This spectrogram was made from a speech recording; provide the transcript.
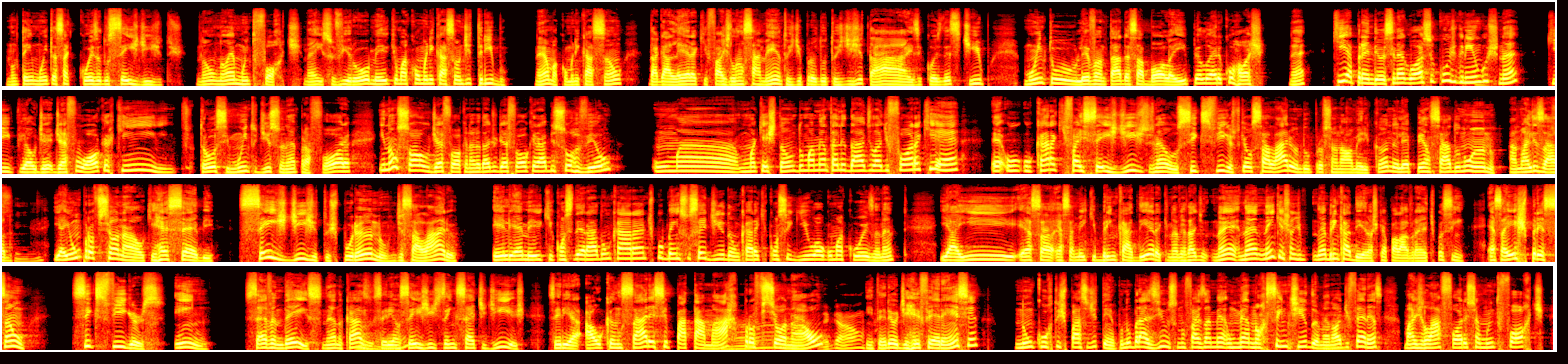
não tem muito essa coisa dos seis dígitos. Não, não é muito forte, né? Isso virou meio que uma comunicação de tribo, né? Uma comunicação da galera que faz lançamentos de produtos digitais e coisas desse tipo. Muito levantada essa bola aí pelo Érico Rocha, né? Que aprendeu esse negócio com os gringos, né? Que é o Jeff Walker que trouxe muito disso, né, para fora. E não só o Jeff Walker, na verdade o Jeff Walker absorveu uma, uma questão de uma mentalidade lá de fora que é, é o, o cara que faz seis dígitos, né, o six figures, porque o salário do profissional americano ele é pensado no ano, anualizado. Sim. E aí um profissional que recebe seis dígitos por ano de salário, ele é meio que considerado um cara, tipo, bem sucedido, um cara que conseguiu alguma coisa, né? E aí, essa, essa meio que brincadeira, que na verdade não é, não é nem questão de. Não é brincadeira, acho que a palavra é tipo assim. Essa expressão six figures in seven days, né? No caso, uhum. seriam seis dígitos em sete dias. Seria alcançar esse patamar ah, profissional, legal. entendeu? De referência num curto espaço de tempo. No Brasil, isso não faz o menor sentido, a menor diferença, mas lá fora isso é muito forte.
